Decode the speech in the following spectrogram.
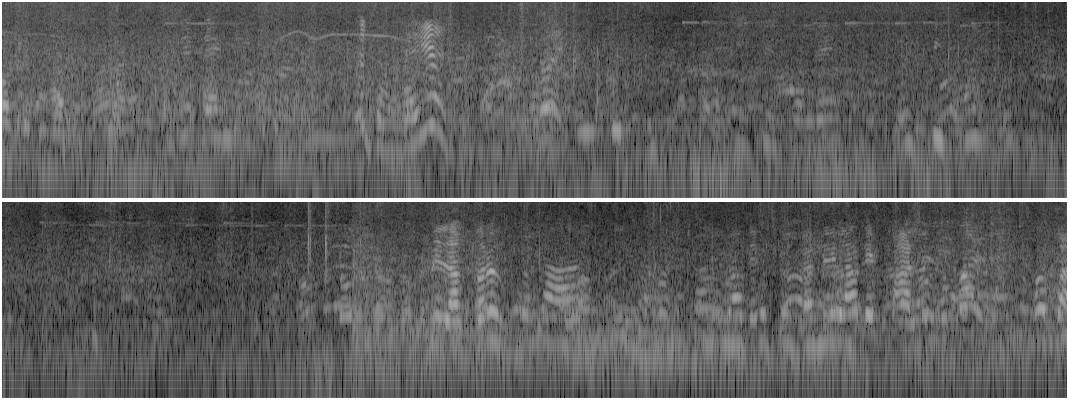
मेला करो मेला दे पालो बाबा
